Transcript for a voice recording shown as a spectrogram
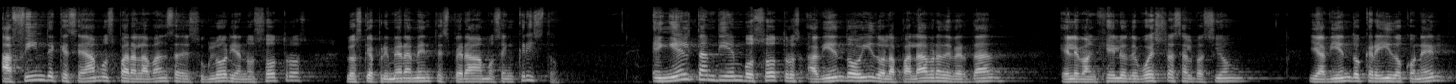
a fin de que seamos para alabanza de su gloria nosotros los que primeramente esperábamos en Cristo. En Él también vosotros, habiendo oído la palabra de verdad, el Evangelio de vuestra salvación y habiendo creído con él,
